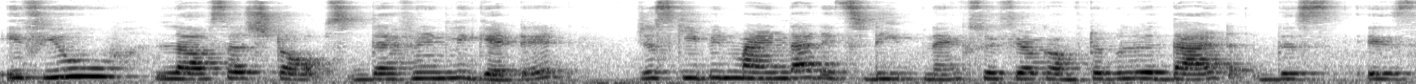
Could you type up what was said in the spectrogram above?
if you love such tops definitely get it just keep in mind that it's deep neck so if you're comfortable with that this is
